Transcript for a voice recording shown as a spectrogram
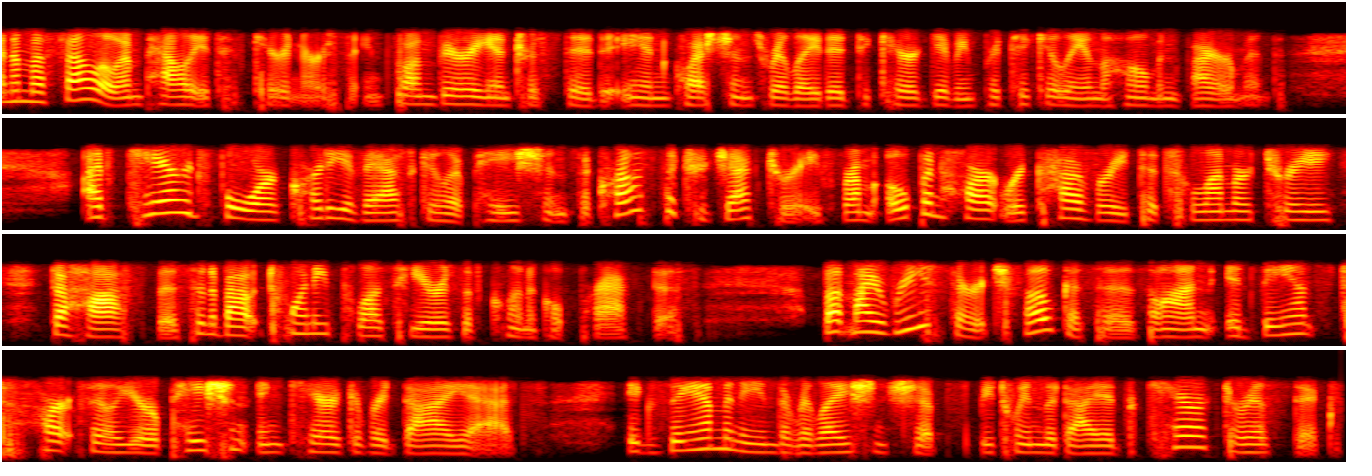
and I'm a fellow in palliative care nursing, so I'm very interested in questions related to caregiving, particularly in the home environment. I've cared for cardiovascular patients across the trajectory from open heart recovery to telemetry to hospice in about 20 plus years of clinical practice. But my research focuses on advanced heart failure patient and caregiver dyads, examining the relationships between the dyad's characteristics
